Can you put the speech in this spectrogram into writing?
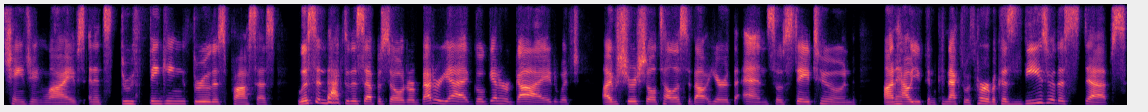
changing lives. And it's through thinking through this process listen back to this episode, or better yet, go get her guide, which I'm sure she'll tell us about here at the end. So stay tuned on how you can connect with her because these are the steps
